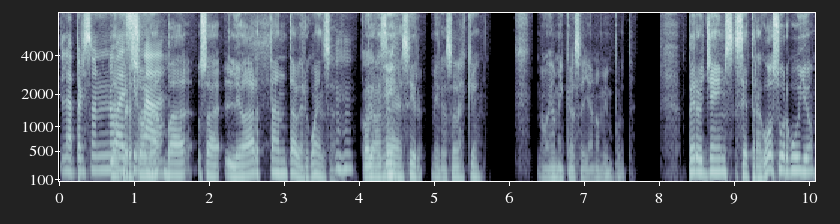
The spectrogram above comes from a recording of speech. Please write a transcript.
La persona no la va a decir persona nada. va, o sea, le va a dar tanta vergüenza Ujú. que Con- van sí. a decir, mira, ¿sabes qué? Me voy a mi casa, ya no me importa. Pero James se tragó su orgullo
